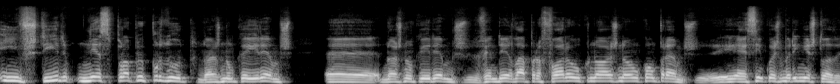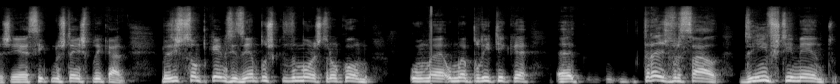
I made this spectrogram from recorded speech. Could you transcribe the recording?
investir nesse próprio produto. Nós nunca iremos Uh, nós nunca iremos vender lá para fora o que nós não compramos. É assim com as marinhas todas, é assim que nos têm explicado. Mas isto são pequenos exemplos que demonstram como uma, uma política uh, transversal de investimento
